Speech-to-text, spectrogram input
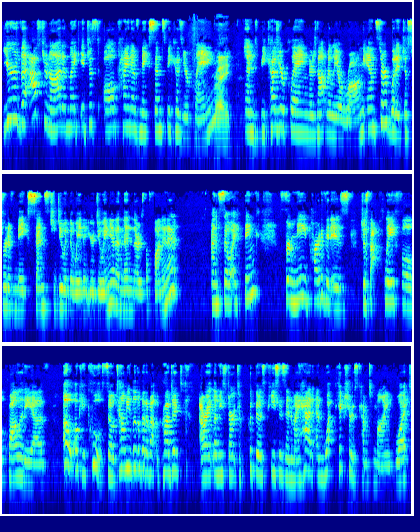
you're the astronaut, and like it just all kind of makes sense because you're playing. right. And because you're playing, there's not really a wrong answer, but it just sort of makes sense to do it the way that you're doing it, and then there's the fun in it. And so I think for me, part of it is just that playful quality of, oh, okay, cool. So tell me a little bit about the project. All right, let me start to put those pieces in my head, and what pictures come to mind? What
